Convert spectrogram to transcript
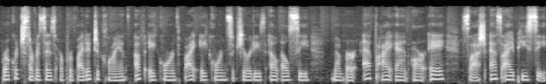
Brokerage services are provided to clients of Acorns by Acorns Securities LLC member FINRA slash SIPC.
